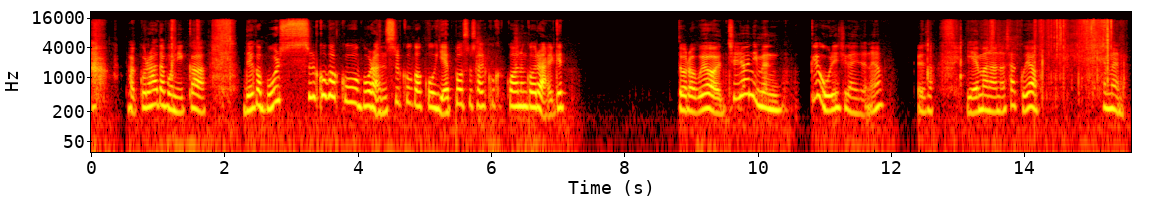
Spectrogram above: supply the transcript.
다꾸를 하다 보니까 내가 뭘 쓸 것 같고 뭘 안 쓸 것 같고 예뻐서 살 것 같고 하는 거를 알게 있더라고요. 7년이면 꽤 오랜 시간이잖아요. 그래서 얘만 하나 샀고요. 자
